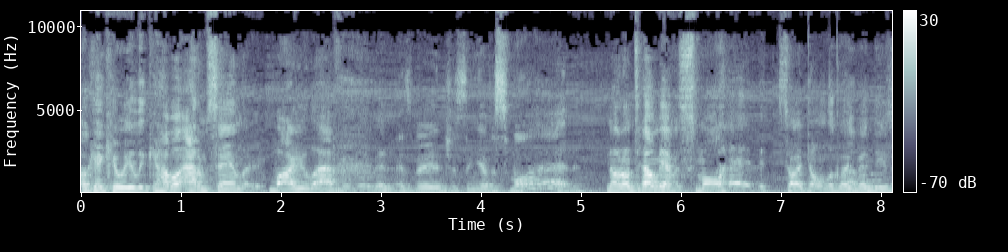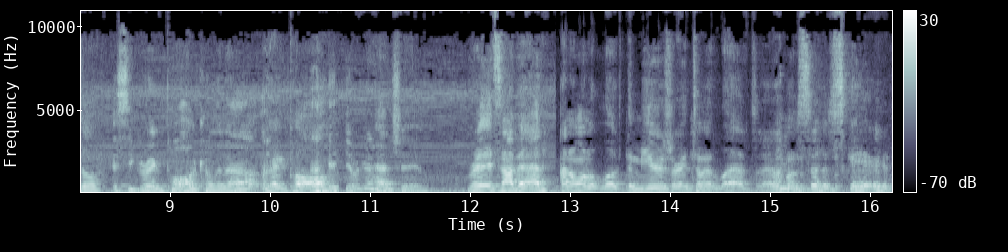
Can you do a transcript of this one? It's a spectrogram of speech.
Okay, can we? How about Adam Sandler? Why are you laughing, David? It's very interesting. You have a small head. No, don't tell me I have a small head, so I don't look like Vin Diesel. I see Greg Paul coming out. Greg Paul. you have a good head shape. Really, it's not bad. I don't want to look. The mirror's right to my left. I'm so scared.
